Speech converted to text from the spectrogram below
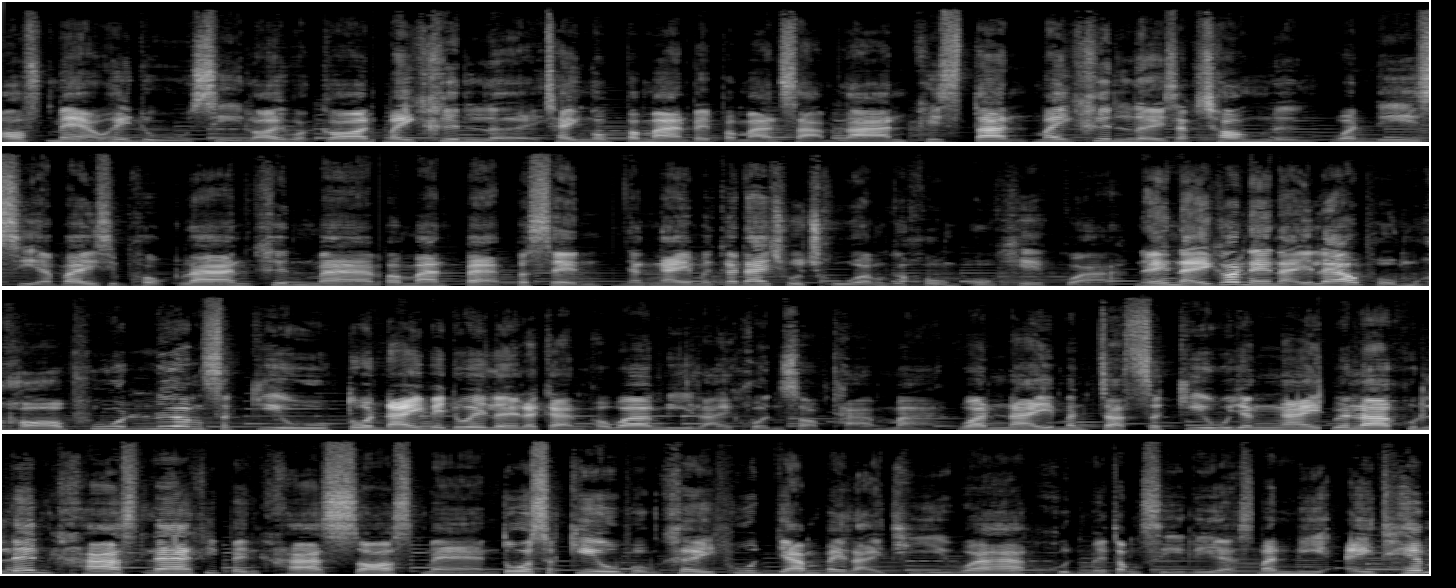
ออฟแมวให้ดู 400 กว่าก้อนไม่ขึ้นเลย ใช้งบประมาณไปประมาณ 3 ล้านคริสตัลไม่ขึ้นเลยสักช่องหนึ่งวันนี้เสียไป 16 6 ล้านขึ้นมาประมาณ 8%ยังไงมันก็ได้ชัวร์มันก็คงโอเคกว่า ไหนๆก็ไหนๆแล้วผมขอพูดเรื่องสกิลตัวไนท์ไปด้วยเลยละกัน เพราะว่ามีหลายคนสอบถามมา ว่าไนท์มันจัดสกิลยังไง เวลาคุณเล่นคลาสแรกที่เป็นคลาสซอสแมนตัวสกิลผมเคยพูดย้ำไปหลายทีว่าคุณไม่ต้องซีเรียส มันมีไอเทม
